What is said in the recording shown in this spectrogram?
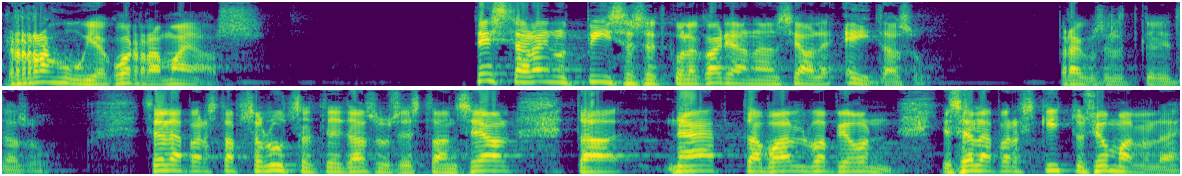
rahu ja korra majas. Teistel ainult piisas, et kuule, Karjane on seal, ei tasu. praegusel hetkel ei tasu, sellepärast absoluutselt ei tasu, sest ta on seal, ta näeb, ta valvab ja on. Ja sellepärast kiitus Jumalale,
